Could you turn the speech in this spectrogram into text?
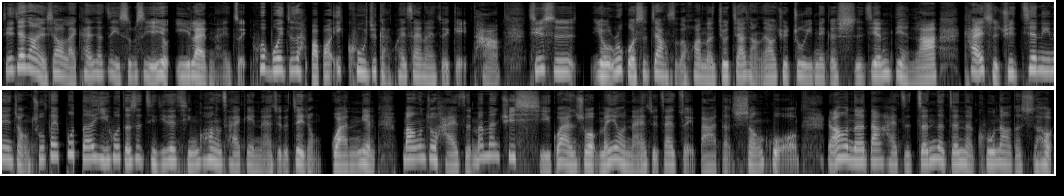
其实家长也是要来看一下自己是不是也有依赖奶嘴，会不会就是宝宝一哭就赶快塞奶嘴给他。其实有，如果是这样子的话呢，就家长要去注意那个时间点啦，开始去建立那种除非不得已或者是紧急的情况才给奶嘴的这种观念，帮助孩子慢慢去习惯说没有奶嘴在嘴巴的生活。然后呢，当孩子真的真的哭闹的时候，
